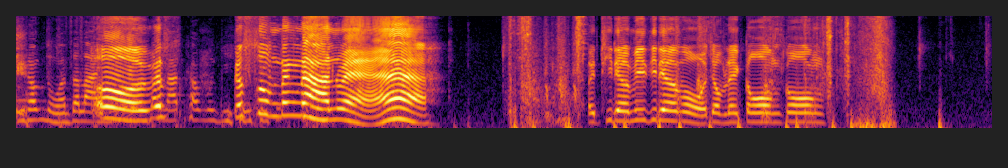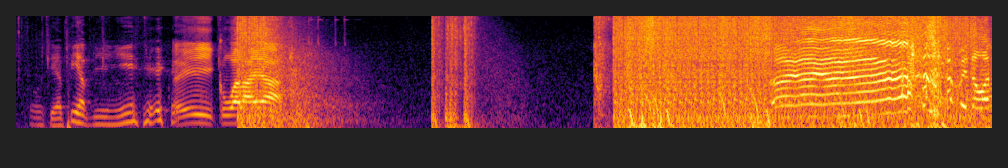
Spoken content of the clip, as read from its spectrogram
นี่ครับหนูอันตรายโอ้ก็นัดครับเมื่อกี้ก็ซุ่มตั้งนานแหมเอ้ยที่เดิมพี่ที่เดิมโอ้จบเลยโกงโกงโอ้เสียเปรียบอย่างนี้เฮ้ยกลัวอะไรอะเอ้ยเอ้ยเอ้ยเอ้ย ไม่โดน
